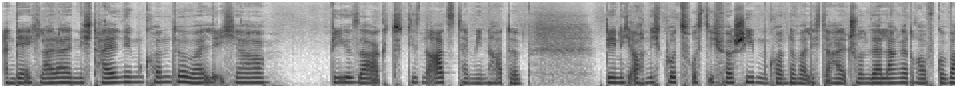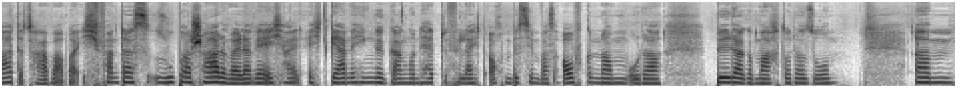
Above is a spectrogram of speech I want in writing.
an der ich leider nicht teilnehmen konnte, weil ich ja, wie gesagt, diesen Arzttermin hatte, den ich auch nicht kurzfristig verschieben konnte, weil ich da halt schon sehr lange drauf gewartet habe. Aber ich fand das super schade, weil da wäre ich halt echt gerne hingegangen und hätte vielleicht auch ein bisschen was aufgenommen oder Bilder gemacht oder so. Ähm,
